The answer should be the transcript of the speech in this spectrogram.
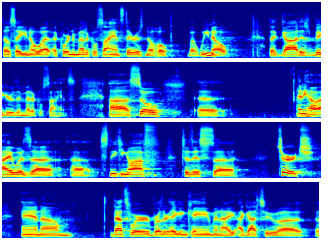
they'll say, you know what, according to medical science, there is no hope. But we know that God is bigger than medical science. Uh, so, uh, anyhow, I was uh, uh, sneaking off to this uh, church, and um, that's where Brother Hagin came, and I, I got to uh, uh,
